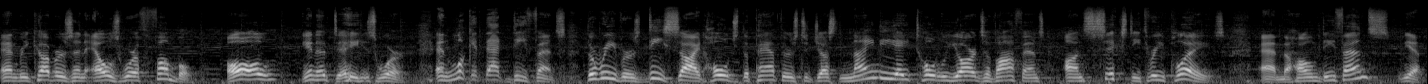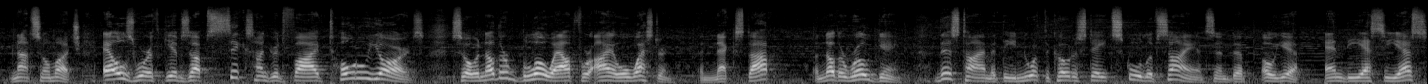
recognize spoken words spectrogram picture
and recovers an Ellsworth fumble. All in a day's work. And look at that defense. The Reivers D side holds the Panthers to just 98 total yards of offense on 63 plays. And the home defense? Yeah, not so much. Ellsworth gives up 605 total yards. So another blowout for Iowa Western. And next stop, another road game. this time at the North Dakota State School of Science. And uh, oh, yeah, NDSCS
